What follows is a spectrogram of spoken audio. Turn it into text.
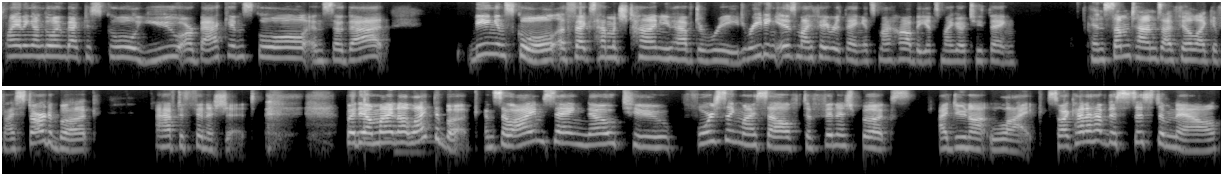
planning on going back to school, you are back in school. And so that being in school affects how much time you have to read. Reading is my favorite thing, it's my hobby, it's my go to thing. And sometimes I feel like if I start a book, I have to finish it, but I might not like the book. And so I'm saying no to forcing myself to finish books I do not like. So I kind of have this system now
